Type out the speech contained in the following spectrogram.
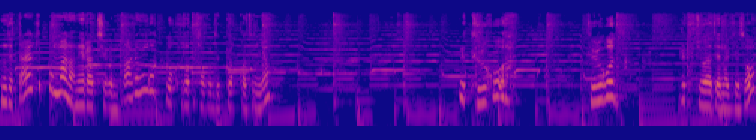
근데 딸기뿐만 아니라 지금 다른 것도 그렇다고 느꼈거든요? 들고 들고 이렇게 줘야 되나 계속?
